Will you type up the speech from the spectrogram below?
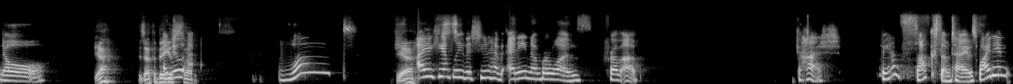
No. Yeah. Is that the biggest? Uh, what? Yeah. I can't believe that she didn't have any number ones from up. Gosh, fans suck sometimes. Why didn't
